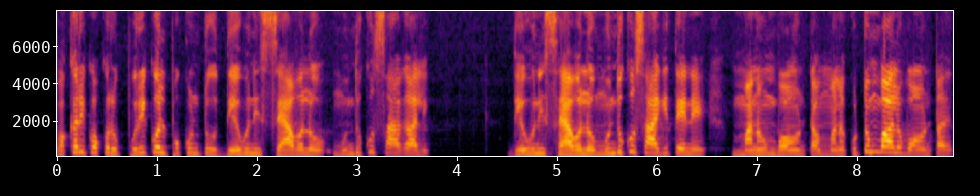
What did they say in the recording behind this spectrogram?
ఒకరికొకరు పురికొల్పుకుంటూ దేవుని సేవలో ముందుకు సాగాలి. దేవుని సేవలో ముందుకు సాగితేనే మనం బాగుంటాం మన కుటుంబాలు బాగుంటాయి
